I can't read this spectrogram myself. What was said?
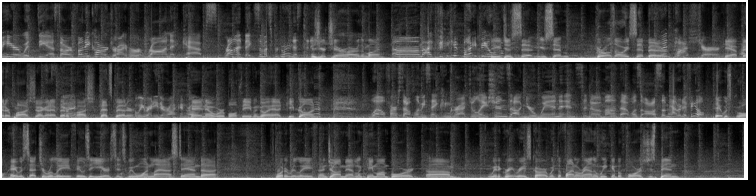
am here with DSR funny car driver Ron Capps. Ron, thanks so much for joining us today. Is your chair higher than mine? Um, I think it might be a You just sit. You sit. Girls always sit better. good posture. Yeah, Good better posture. I gotta have better Good? posture. That's better. Are we ready to rock and roll? Okay, now we're both even. Go ahead. Keep going. Well, first off, let me say congratulations on your win in Sonoma. That was awesome. How did it feel? it was cool. It was such a relief. It was a year since we won last, and uh, what a relief. And John Medlen came on board. Um, we had a great race car. Went the final round the weekend before. It's just been.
